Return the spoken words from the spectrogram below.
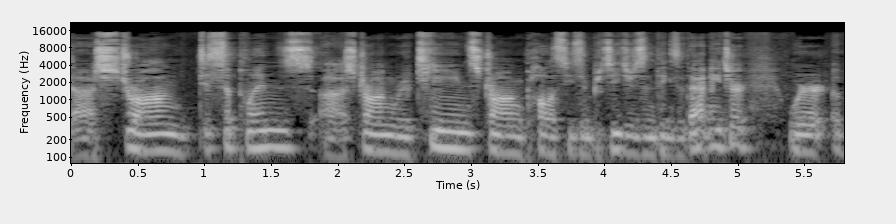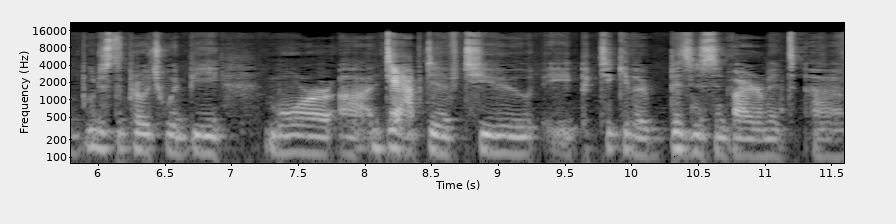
uh, strong disciplines, uh, strong routines, strong policies and procedures and things of that nature. Where a Buddhist approach would be more uh, adaptive to a particular business environment uh,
